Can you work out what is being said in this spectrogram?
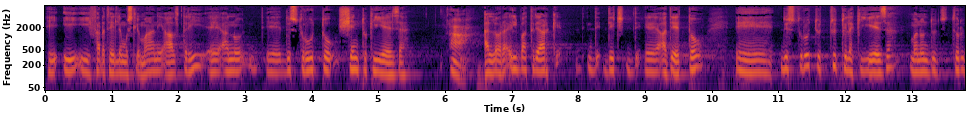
i, i- fratelli musulmani, altri, eh, hanno eh, distrutto 100 chiese. Ah, Allora il patriarca de- dec- de- ha detto eh, distrutto tutta la Chiesa, ma non distru-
